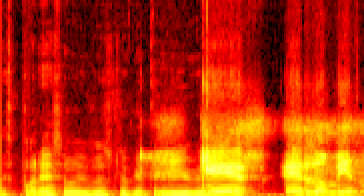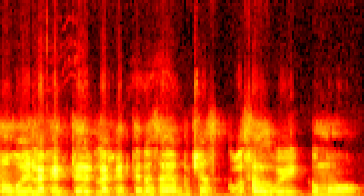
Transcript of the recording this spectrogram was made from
Pues por eso, güey, pues lo que te digo. Que es, es lo mismo, güey. La gente, la gente no sabe muchas cosas, güey. Como,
